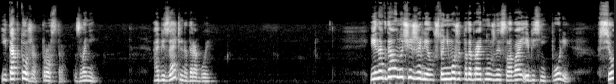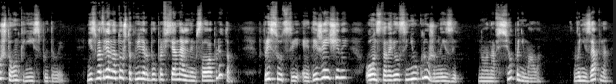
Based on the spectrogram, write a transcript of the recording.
«И так тоже просто. Звони». «Обязательно, дорогой». И иногда он очень жалел, что не может подобрать нужные слова и объяснить Поле все, что он к ней испытывает. Несмотря на то, что Квиллер был профессиональным словоплетом, в присутствии этой женщины он становился неуклюжим на язык, но она все понимала. Внезапно,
